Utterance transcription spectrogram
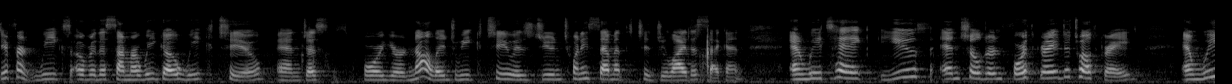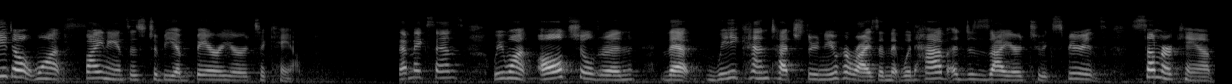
different weeks over the summer. We go week two, and just for your knowledge, week two is June 27th to July the 2nd. And we take youth and children, fourth grade to 12th grade, And we don't want finances to be a barrier to camp. Does that make sense? We want all children that we can touch through New Horizon that would have a desire to experience summer camp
